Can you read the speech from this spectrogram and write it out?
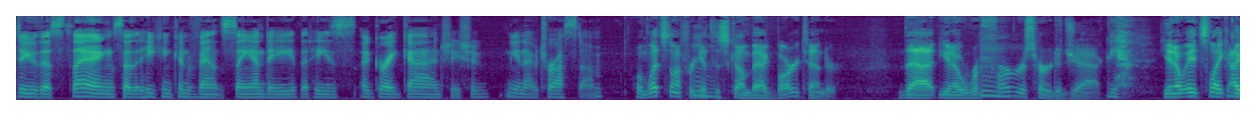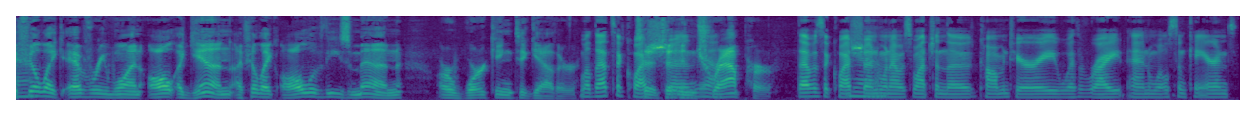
do this thing so that he can convince Sandie that he's a great guy and she should, you know, trust him. Well, let's not Mm. forget the scumbag bartender that you know refers her to Jack. Yeah. You know, it's like I feel like everyone, all again, I feel like all of these men are working together Well, that's a question. to yeah. entrap her. That was a question Yeah. when I was watching the commentary with Wright and Wilson Cairns.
